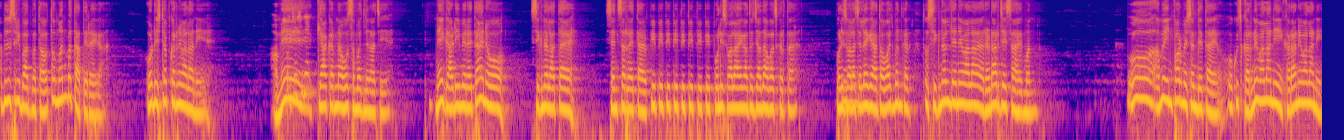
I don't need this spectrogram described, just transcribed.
अभी दूसरी बात बताओ तो मन बताते रहेगा. वो डिस्टर्ब करने वाला नहीं है. हमें क्या करना वो समझ लेना चाहिए। नहीं गाड़ी में रहता है ना वो सिग्नल आता है सेंसर रहता है P P P P P P P P police वाला आएगा तो ज़्यादा आवाज़ करता है। पुलिस वाला चले गया तो आवाज़ बंद कर। तो सिग्नल देने वाला रडार जैसा है मन। वो हमें इंफॉर्मेशन देता है वो कुछ करने वाला नहीं कराने वाला नहीं।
